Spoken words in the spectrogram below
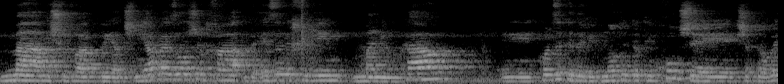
מה משווק ביד שנייה באזור שלך, באיזה מחירים, מה נמכר, אה, כל זה כדי לבנות את התמחור שכשאתה עובד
